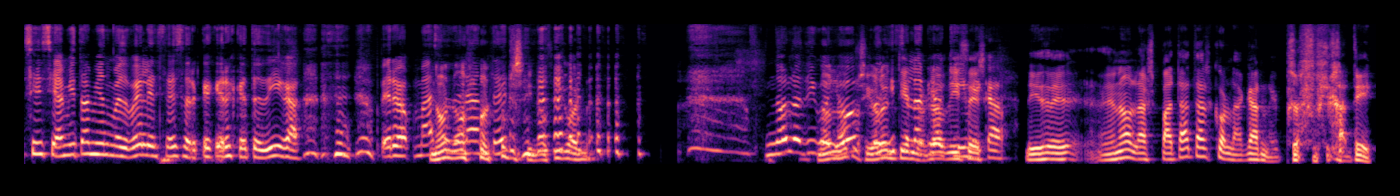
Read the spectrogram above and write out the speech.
Sí, sí, a mí también me duele, César, ¿qué quieres que te diga? Pero más no, adelante... No, no, si no digo No lo digo yo, pues yo lo, entiendo, claro, dices, dice, no, las patatas con la carne. Pues fíjate,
